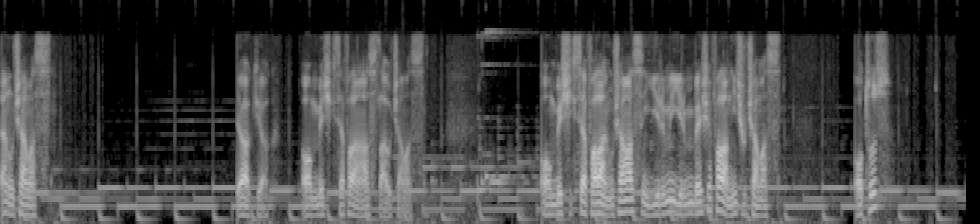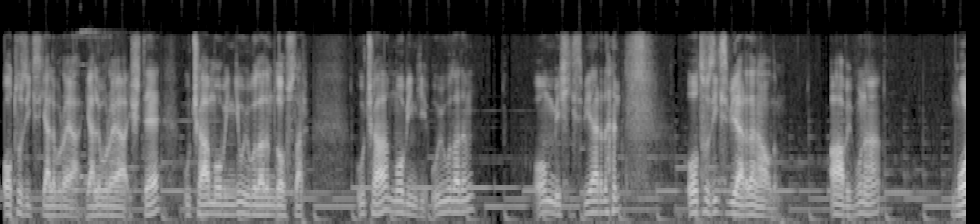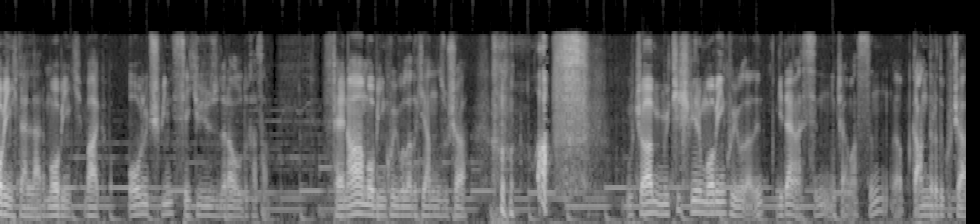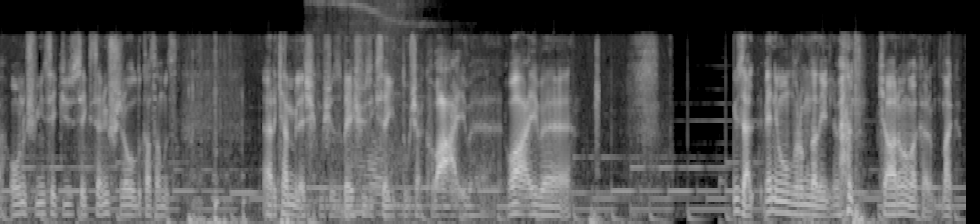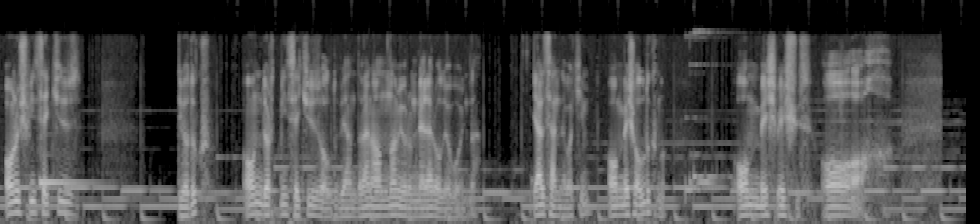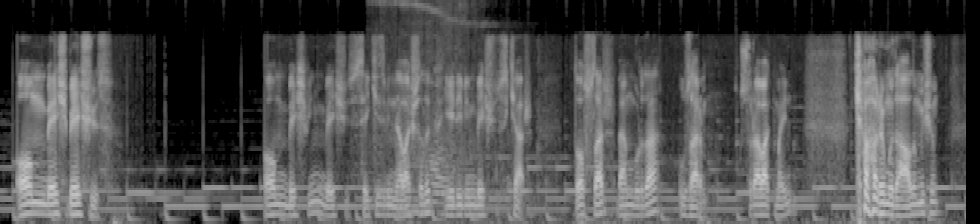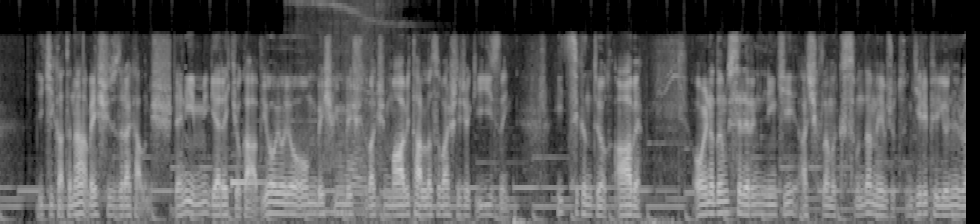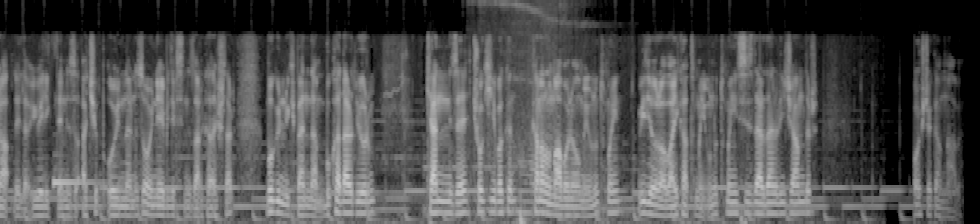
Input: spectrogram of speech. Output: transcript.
Sen uçamazsın. Yok yok. 15x'e falan asla uçamazsın. 15x'e falan uçamazsın. 20-25'e falan hiç uçamazsın. 30 30x gel buraya. Gel buraya. İşte uçağa mobbingi uyguladım dostlar. Uçağa mobbingi uyguladım. 15x bir yerden 30x bir yerden aldım. Abi buna mobbing derler. Mobbing. Bak 13.800 lira oldu kasam. Fena mobbing uyguladık yalnız uçağa. Uçağa müthiş bir mobbing uyguladın. Gidemezsin, uçamazsın. Kandırdık uçağı. 13.883 lira oldu kasamız. Erken bile çıkmışız. 500x'e gitti uçak. Vay be. Vay be. Güzel. Benim umurumda değil. Ben karıma bakarım. Bak 13.800 diyorduk. 14.800 oldu bir anda. Ben anlamıyorum neler oluyor bu oyunda. Gel sen de bakayım. 15 olduk mu? 15.500. Oh. 15.500. 15.500. 8.000 ile başladık. 7.500 kar. Dostlar ben burada uzarım. Kusura bakmayın. Karımı da almışım. İki katına 500 lira kalmış. Deneyeyim mi? Gerek yok abi. Yo yo yo 15.500. Bak şimdi mavi tarlası başlayacak. İyi izleyin. Hiç sıkıntı yok abi. Oynadığım sitelerin linki açıklama kısmında mevcut. Girip gönül rahatlığıyla üyeliklerinizi açıp oyunlarınızı oynayabilirsiniz arkadaşlar. Bugünlük benden bu kadar diyorum. Kendinize çok iyi bakın. Kanalıma abone olmayı unutmayın. Videolara like atmayı unutmayın sizlerden ricamdır. Hoşçakalın abi.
